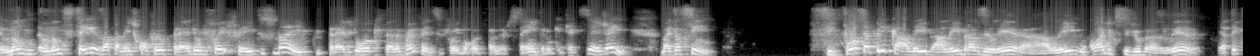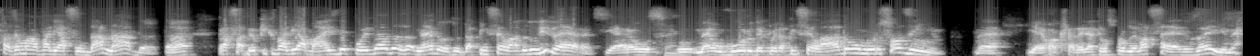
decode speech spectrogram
eu não, eu não sei exatamente qual foi o prédio onde foi feito isso daí. O prédio do Rockefeller foi feito, se foi no Rockefeller Center, o que quer que seja aí. Mas assim, se fosse aplicar a lei, a lei brasileira, a lei, o Código Civil brasileiro, ia ter que fazer uma avaliação danada tá, para saber o que, que, valia mais depois da, da, né, do, da pincelada do Rivera. Se era o, o, né, o muro depois da pincelada ou o muro sozinho. Né? E aí o Rockefeller ia ter uns problemas sérios aí, né?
